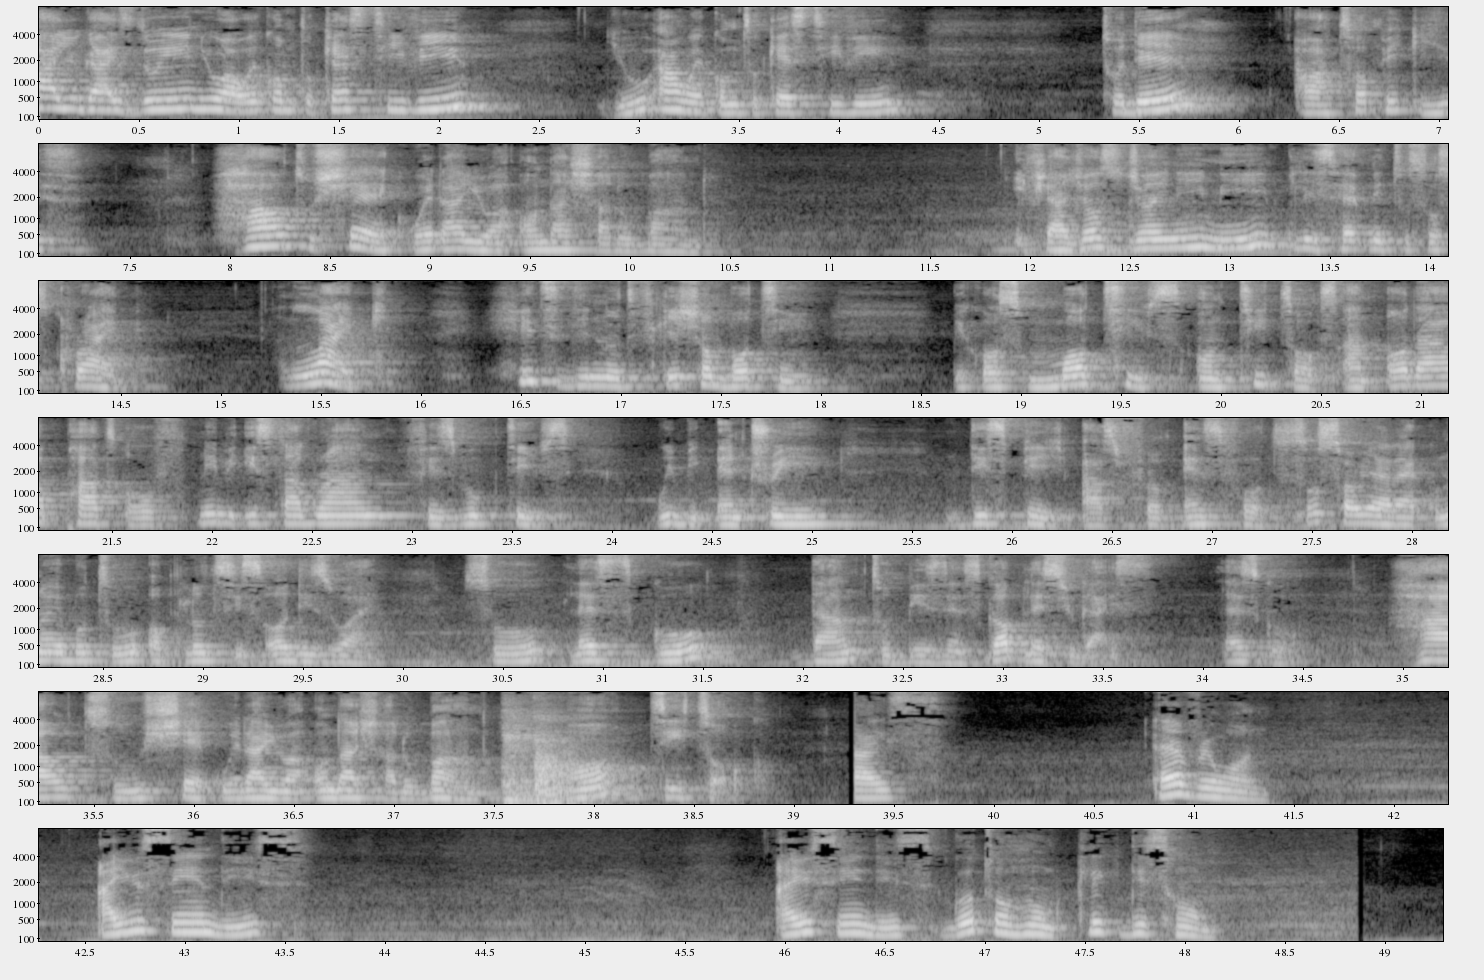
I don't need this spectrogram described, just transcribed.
how you guys doing? You are welcome to KESS TV you are welcome to KESS TV today our topic is how to check whether you are under shadow band if you are just joining me please help me to subscribe like hit the notification button because more tips on TikToks and other parts of maybe Instagram, Facebook tips will be entering this page as from henceforth. So sorry that I could not able to upload this all this while. So let's go down to business. God bless you guys. Let's go. How to check whether you are under shadow band on TikTok. Guys, everyone, are you seeing this? Are you seeing this? Go to home, click this home.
